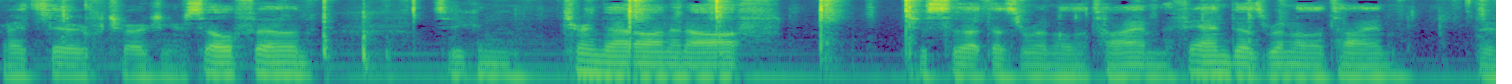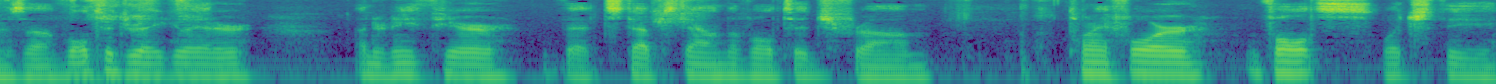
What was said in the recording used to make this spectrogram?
right there for charging your cell phone. So you can turn that on and off just so that doesn't run all the time. The fan does run all the time. There's a voltage regulator underneath here that steps down the voltage from 24 volts, which the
